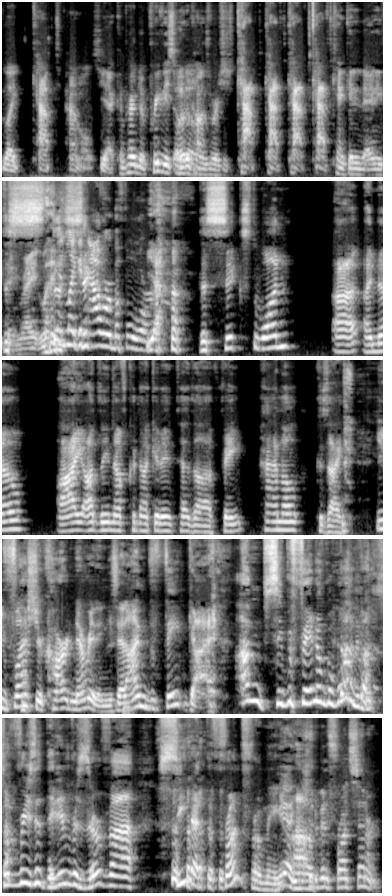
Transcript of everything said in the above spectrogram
like capped panels. Yeah, compared to previous Oh, no. Otakons where it's just capped, capped, capped, capped, can't get into anything, The right? Like, the- and like an hour before. yeah. The sixth one, uh, I know. I oddly enough could not get into the Fate panel because I You flashed your card and everything. You said, "I'm the Fate guy." I'm super fan number one. And for some reason, they didn't reserve a seat at the front for me. Yeah, you Um, should have been front center.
